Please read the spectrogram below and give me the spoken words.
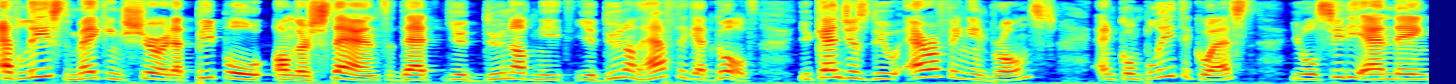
at least making sure that people understand that you do not need you do not have to get gold. You can just do everything in bronze and complete the quest. You will see the ending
